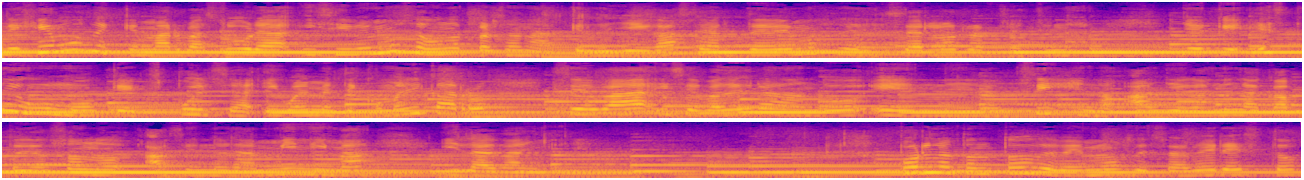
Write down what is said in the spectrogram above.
Dejemos de quemar basura y si vemos a una persona que lo llega a hacer, debemos de hacerlo reflexionar, ya que este humo que expulsa, igualmente como el carro, se va y se va degradando en el oxígeno, al llegando a la capa de ozono, haciendo la mínima y la daña. Por lo tanto, debemos de saber esto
